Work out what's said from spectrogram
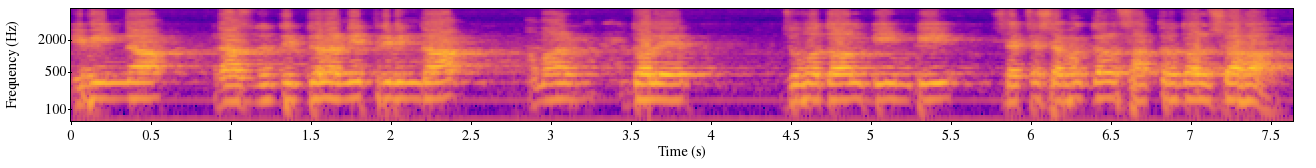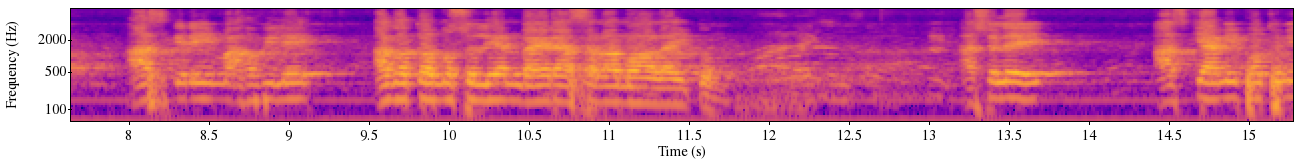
বিভিন্ন রাজনৈতিক দলের নেতৃবৃন্দ, আমার দলের যুব দল বিএনপি, স্বেচ্ছাসেবক দল ছাত্র দল সহ আজকের এই মাহফিলে আগত মুসলিয়ান ভাইয়েরা আসসালামু আলাইকুম। আসলে আজকে আমি প্রথমে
